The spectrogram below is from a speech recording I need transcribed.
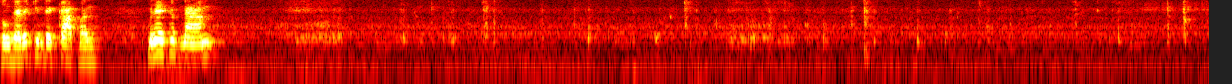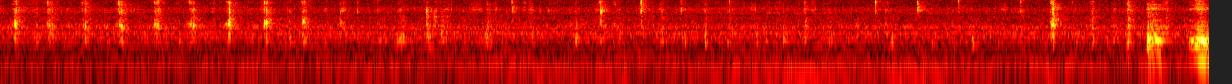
สงสัยได้กินแต่กลับมัน ไม่ได้สดน้ำ อืม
